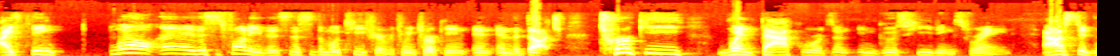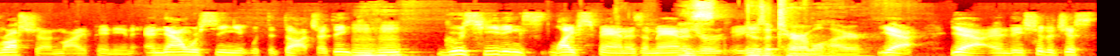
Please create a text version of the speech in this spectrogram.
I think, well, eh, this is funny. This this is the motif here between Turkey and, and, and the Dutch. Turkey went backwards in, in Guus Hiddink's reign as did Russia, in my opinion. And now we're seeing it with the Dutch. I think mm-hmm. Guus Hiddink's lifespan as a manager. It was, it was a terrible hire. Yeah, yeah, and they should have just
